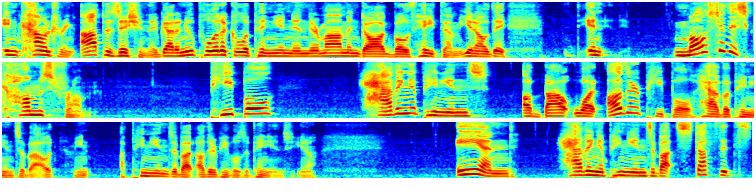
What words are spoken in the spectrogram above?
encountering opposition. They've got a new political opinion, and their mom and dog both hate them. You know, they, and most of this comes from people having opinions about what other people have opinions about. I mean, opinions about other people's opinions, you know, and having opinions about stuff that's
